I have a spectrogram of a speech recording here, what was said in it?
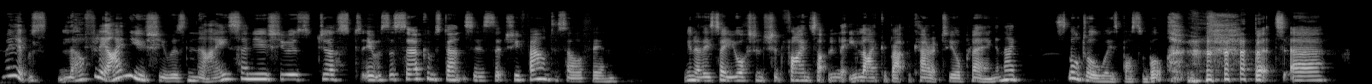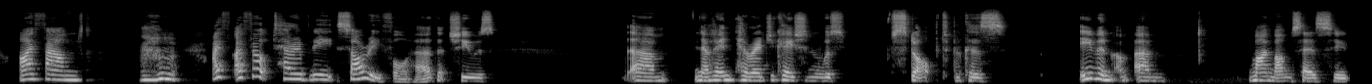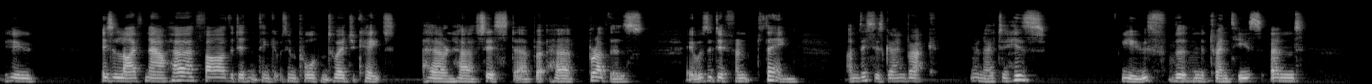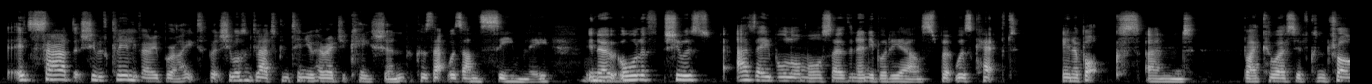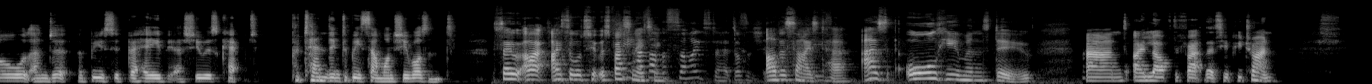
I mean, it was lovely. I knew she was nice. I knew she was just, it was the circumstances that she found herself in. You know, they say you often should find something that you like about the character you're playing, and that, it's not always possible. but uh, I found, I, I, felt terribly sorry for her that she was, um, you know, her, her education was stopped because even um, my mum says, who, who is alive now, her father didn't think it was important to educate her and her sister, but her brothers, it was a different thing. And this is going back, you know, to his youth, the, in the 20s. And it's sad that she was clearly very bright, but she wasn't allowed to continue her education because that was unseemly. You know, all of she was as able or more so than anybody else, but was kept in a box and by coercive control and uh, abusive behaviour, she was kept pretending to be someone she wasn't. So I, I thought it was fascinating. She has other sides to her, doesn't she? Other sides to her, as all humans do. And I love the fact that if you try and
